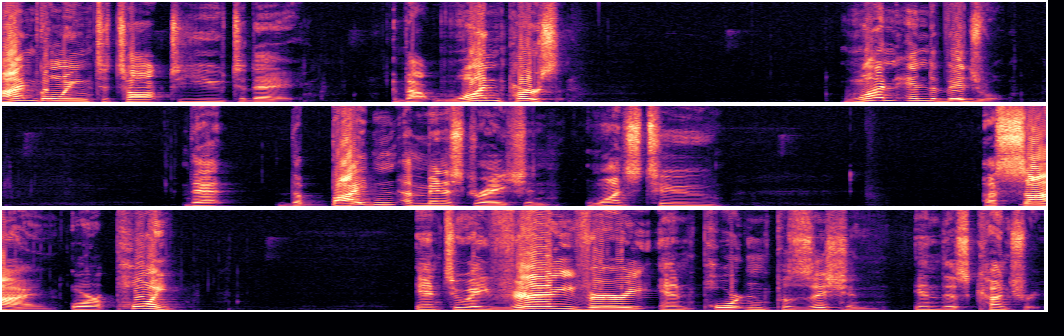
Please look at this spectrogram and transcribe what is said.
I'm going to talk to you today about one person, one individual that the Biden administration wants to assign or appoint into a very, very important position in this country.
